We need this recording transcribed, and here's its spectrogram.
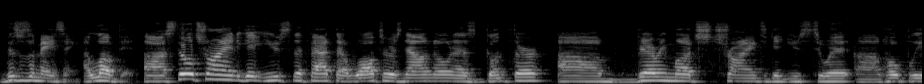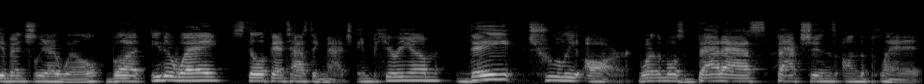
This was amazing. I loved it. Uh, still trying to get used to the fact that Walter is now known as Gunther. Um, very much trying to get used to it. Uh, hopefully, eventually, I will. But either way, still a fantastic match. Imperium, they truly are one of the most badass factions on the planet.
